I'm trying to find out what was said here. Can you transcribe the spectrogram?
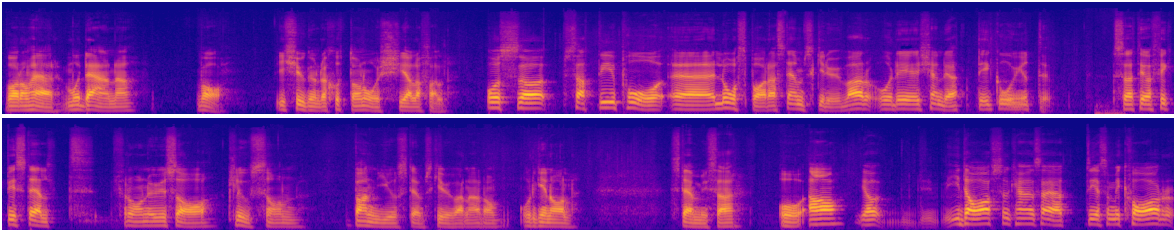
vad de här moderna var. I 2017 års i alla fall. Och så satt det ju på eh, låsbara stämskruvar och det kände jag att det går ju inte. Så att jag fick beställt från USA Cluson banjo-stämskruvarna, de originalstämmisar. Och ja, jag, idag så kan jag säga att det som är kvar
